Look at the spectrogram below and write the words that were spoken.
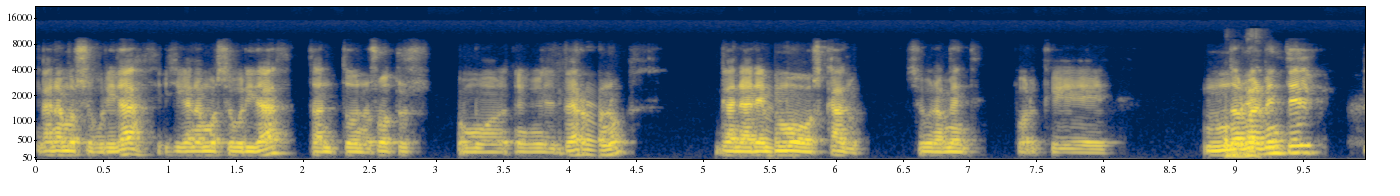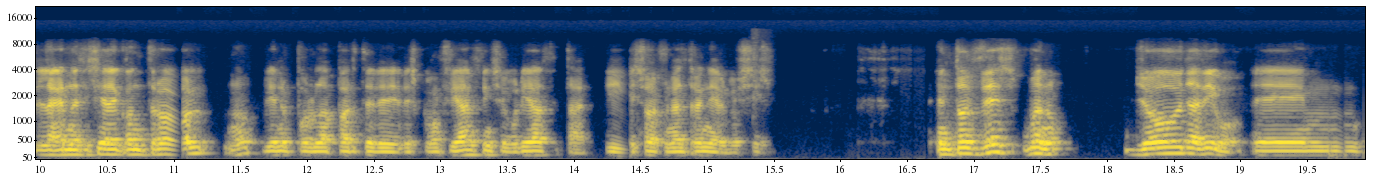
ganamos seguridad. Y si ganamos seguridad, tanto nosotros como en el perro, ¿no? Ganaremos calma, seguramente. Porque normalmente la necesidad de control ¿no? viene por la parte de desconfianza, inseguridad y tal. Y eso al final trae nerviosismo. Entonces, bueno, yo ya digo, em,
